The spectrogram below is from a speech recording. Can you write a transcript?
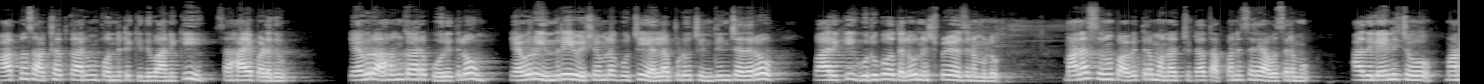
ఆత్మ సాక్షాత్కారము పొందుటికిది వానికి సహాయపడదు. ఎవరు అహంకార పూరితిలో ఎవరు ఇంద్రియ విషయంలో గూర్చి ఎల్లప్పుడూ చింతించెదరో వారికి గురుబోధలు నిష్ప్రయోజనములు. మనస్సును పవిత్రమొనర్చుట తప్పనిసరి అవసరము. అది లేనిచో మన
